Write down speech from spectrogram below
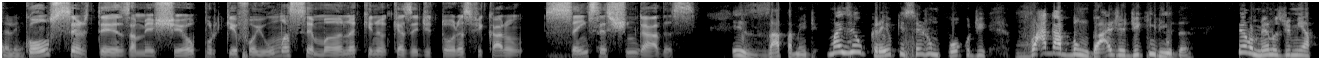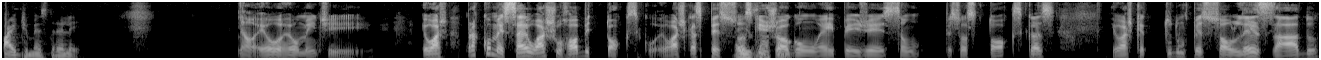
Mestre Ale. com certeza mexeu, porque foi uma semana que, que as editoras ficaram sem ser xingadas. Exatamente. Mas eu creio que seja um pouco de vagabundagem adquirida. Pelo menos de minha parte, Mestre Ale. Não, eu realmente. Eu acho. Para começar, eu acho o hobby tóxico. Eu acho que as pessoas que jogam RPG são pessoas tóxicas. Eu acho que é tudo um pessoal lesado.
